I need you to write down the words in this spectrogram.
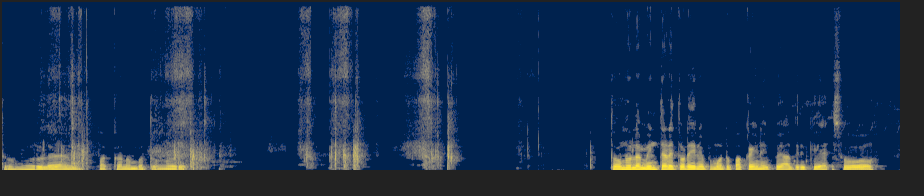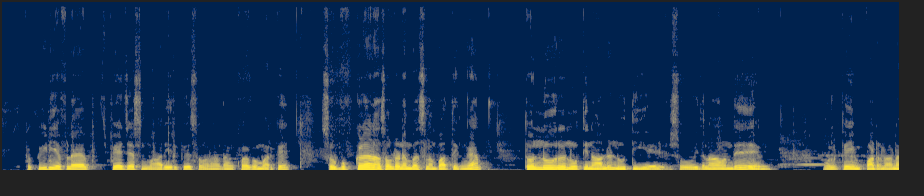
தொண்ணூறில் பக்கம் நம்பர் தொண்ணூறு. தொண்ணூறில் மின்தடை தொடை இணைப்பு மற்றும் பக்க இணைப்பு அது இருக்குது ஸோ இப்போ பிடிஎஃப்பில் பேஜஸ் மாறி இருக்குது ஸோ அதனால் தான் குழப்பமாக இருக்குது ஸோ புக்கில் நான் சொல்கிற நம்பர்ஸ்லாம் பார்த்துக்குங்க தொண்ணூறு நூற்றி நாலு நூற்றி ஏழு ஸோ இதெல்லாம் வந்து உங்களுக்கு இம்பார்ட்டண்டான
